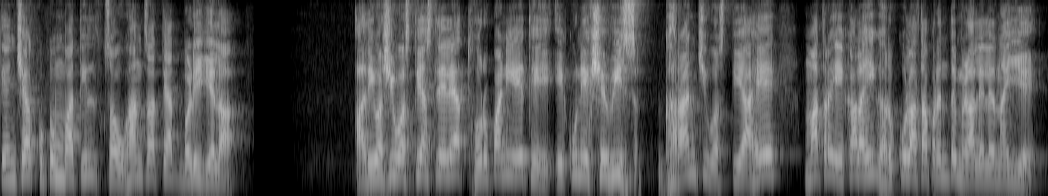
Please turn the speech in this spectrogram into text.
त्यांच्या कुटुंबातील चौघांचा त्यात बळी गेला. आदिवासी वस्ती असलेल्या थोरपाणी येथे एकूण एकशे वीस घरांची वस्ती आहे. मात्र एकालाही घरकुल आतापर्यंत मिळालेलं नाही आहे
